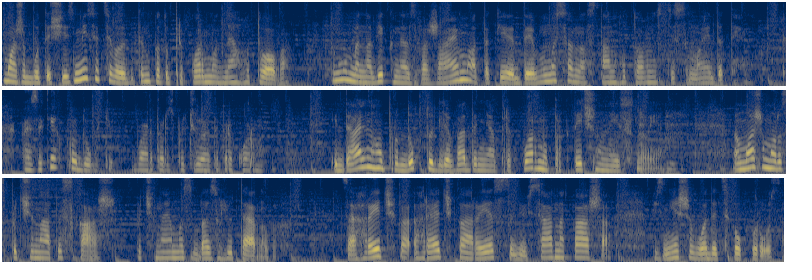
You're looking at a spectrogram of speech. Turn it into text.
Може бути 6 місяців, але дитинка до прикорму не готова. Тому ми на вік не зважаємо, а таки дивимося на стан готовності самої дитини. А з яких продуктів варто розпочинати прикорм? Ідеального продукту для ведення прикорму практично не існує. Ми можемо розпочинати з каш, починаємо з безглютенових. Це гречка, гречка, рис, вівсяна каша, пізніше вводиться кукуруза.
